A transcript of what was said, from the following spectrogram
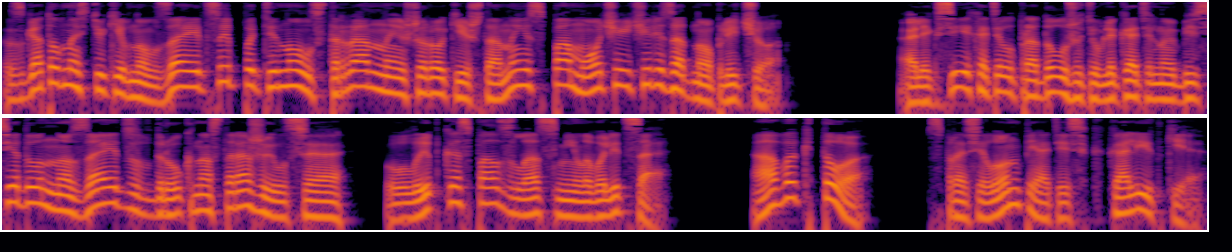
С готовностью кивнул заяц и подтянул странные широкие штаны с помочей через одно плечо. Алексей хотел продолжить увлекательную беседу, но заяц вдруг насторожился. Улыбка сползла с милого лица. «А вы кто?» — спросил он, пятясь к калитке.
